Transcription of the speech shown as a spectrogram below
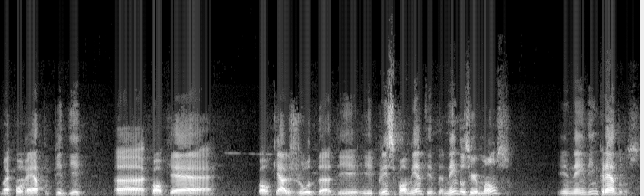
não é correto pedir uh, qualquer qualquer ajuda, de, e principalmente nem dos irmãos e nem de incrédulos.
